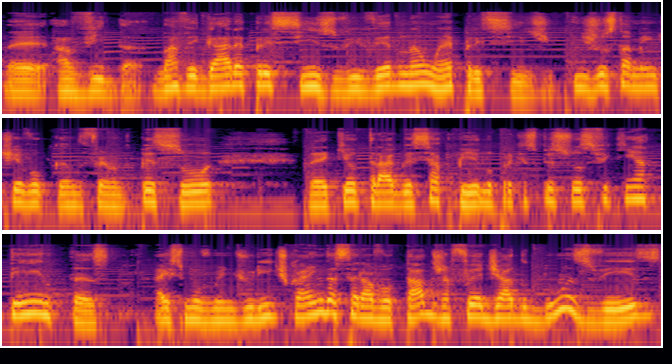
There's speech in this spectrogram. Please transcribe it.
né, à vida. Navegar é preciso, viver não é preciso. E justamente evocando Fernando Pessoa, né, que eu trago esse apelo para que as pessoas fiquem atentas a esse movimento jurídico. Ainda será votado, já foi adiado duas vezes.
